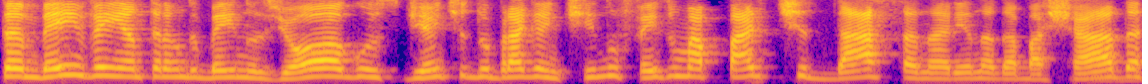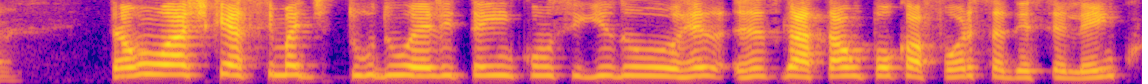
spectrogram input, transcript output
também vem entrando bem nos jogos, diante do Bragantino, fez uma partidaça na Arena da Baixada. Uhum. Então, acho que acima de tudo ele tem conseguido resgatar um pouco a força desse elenco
